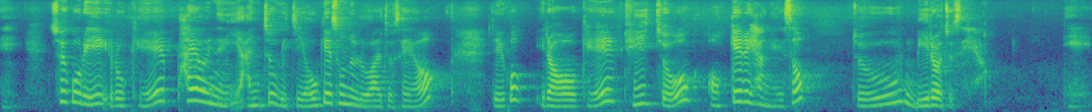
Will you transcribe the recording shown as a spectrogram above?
네, 쇄골이 이렇게 파여 있는 이 안쪽 있지 여기에 손을 놓아 주세요. 그리고 이렇게 뒤쪽 어깨를 향해서 쭉 밀어 주세요. 네,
